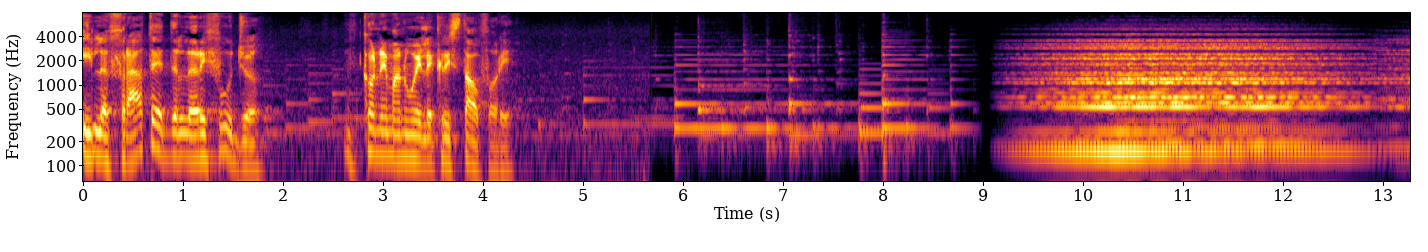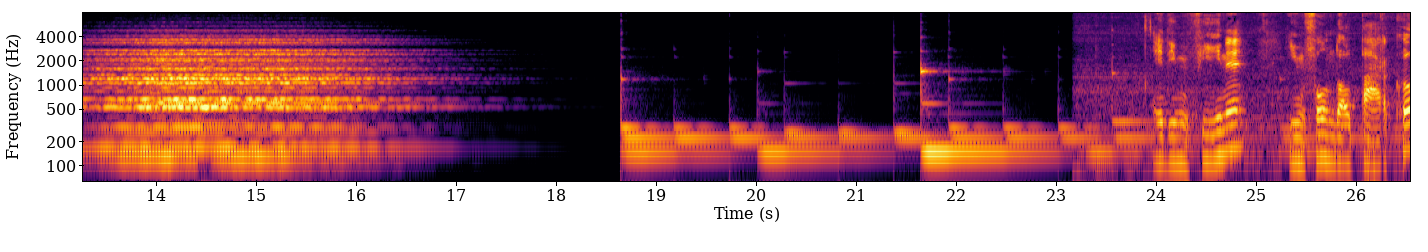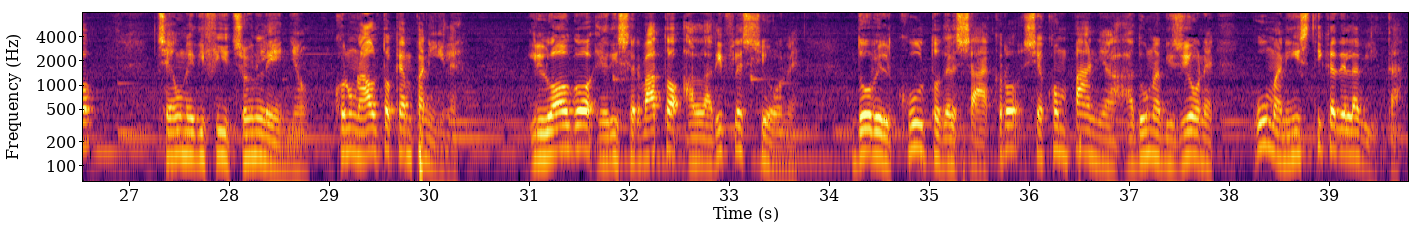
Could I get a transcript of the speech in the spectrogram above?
Il frate del rifugio con Emanuele Cristofori. Ed infine, in fondo al parco, c'è un edificio in legno con un alto campanile. Il luogo è riservato alla riflessione, dove il culto del sacro si accompagna ad una visione umanistica della vita.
